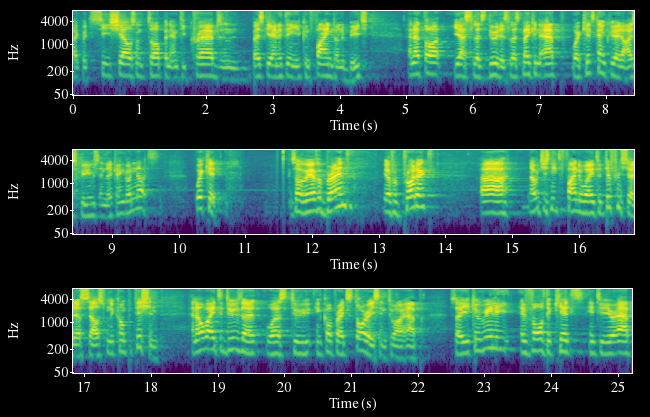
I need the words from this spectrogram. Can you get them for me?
like with seashells on top and empty crabs and basically anything you can find on the beach. And I thought, yes, let's do this. Let's make an app where kids can create ice creams and they can go nuts. Wicked. So we have a brand, we have a product. Uh, now we just need to find a way to differentiate ourselves from the competition. And our way to do that was to incorporate stories into our app. So you can really involve the kids into your app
